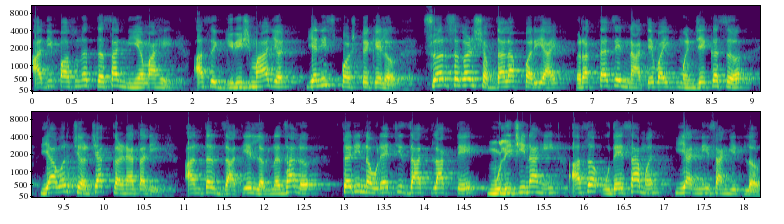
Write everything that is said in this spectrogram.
आधीपासूनच तसा नियम आहे असं गिरीश महाजन यांनी स्पष्ट केलं. सरसगड शब्दाला पर्याय रक्ताचे नातेवाईक म्हणजे कसं यावर चर्चा करण्यात आली. आंतरजातीय लग्न झालं तरी नवऱ्याची जात लागते मुलीची नाही असं उदय सामंत यांनी सांगितलं.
